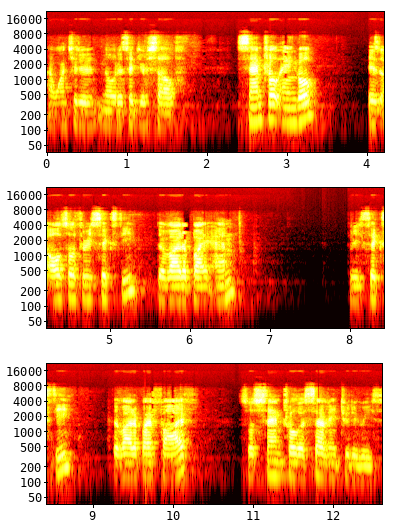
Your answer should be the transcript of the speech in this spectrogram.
I want you to notice it yourself. Central angle is also 360 divided by n. 360 divided by 5. So central is 72 degrees.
